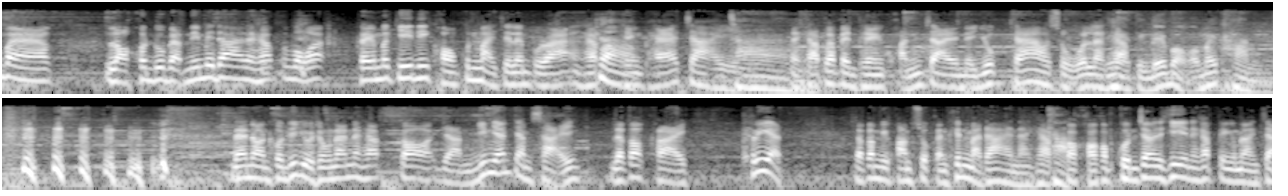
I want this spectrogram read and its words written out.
แหม หลอกคนดูแบบนี้ไม่ได้นะครับเขาบอกว่าเพลงเมื่อกี้นี้ของคุณใหม่เจริญปุระครับครับเพลงแพ้ใจใช่ นะครับก็เป็นเพลงขวัญใจในยุค 90แหละคเนี่รัยบ ถึงได้บอกว่าไม่ทัน แน่นอนคนที่อยู่ตรงนั้นนะครับ ก็อย่ายิ้มแย้มแจ่มใส แล้วก็คลายเครียด แล้วก็มีความสุขกันขึ้นมาได้นะครับ ครับ ก็ขอขอบคุณเจ้าหน้าที่นะครับเป็นกำลังใจ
